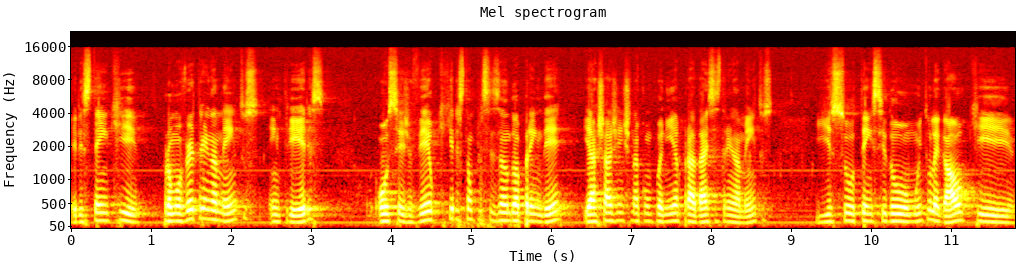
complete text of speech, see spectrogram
eles têm que promover treinamentos entre eles, ou seja, ver o que, eles estão precisando aprender e achar gente na companhia para dar esses treinamentos. E isso tem sido muito legal, que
